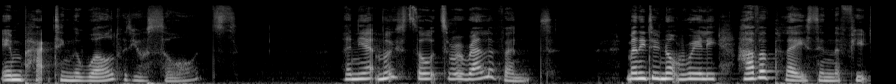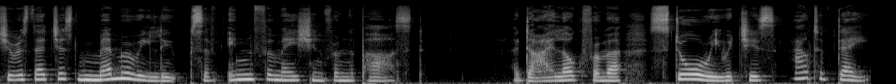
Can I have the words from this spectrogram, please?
impacting the world with your thoughts. And yet, most thoughts are irrelevant. Many do not really have a place in the future as they're just memory loops of information from the past, a dialogue from a story which is out of date.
